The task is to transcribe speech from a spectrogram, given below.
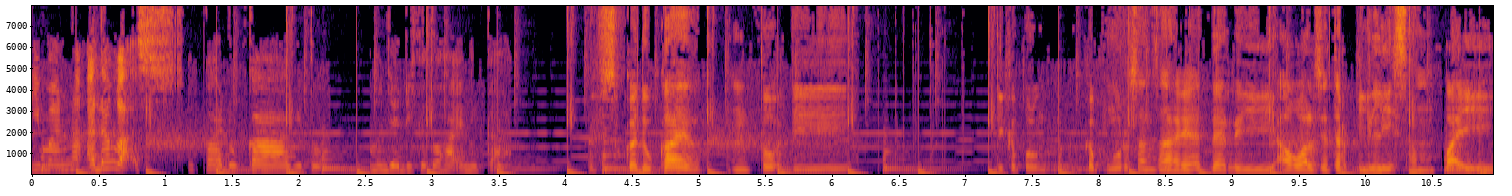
Gimana ada nggak suka duka gitu menjadi ketua HMIK suka duka ya untuk di di kepengurusan saya dari awal saya terpilih sampai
